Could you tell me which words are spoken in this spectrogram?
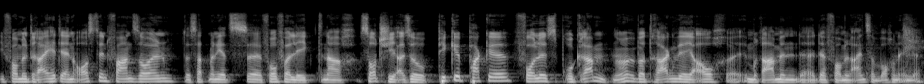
Die Formel 3 hätte in Austin fahren sollen. Das hat man jetzt äh, vorverlegt nach Sochi. Also picke, packe, volles Programm. Ne? Übertragen wir ja auch äh, im Rahmen der, der, Formel 1 am Wochenende.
